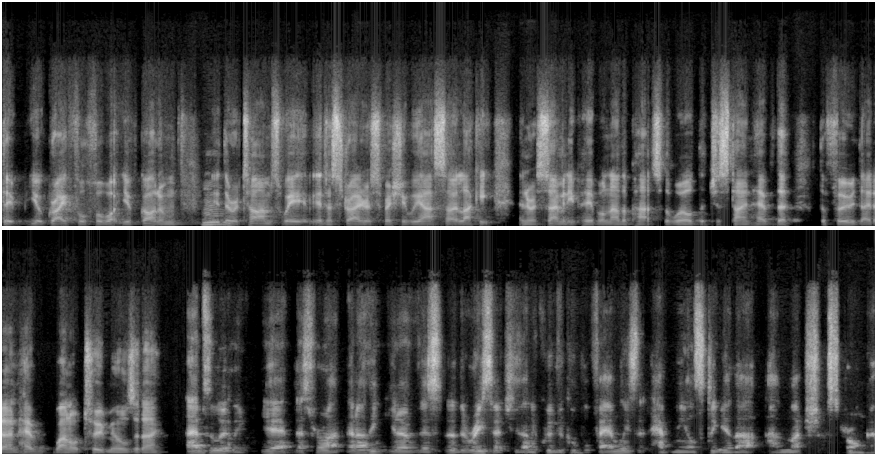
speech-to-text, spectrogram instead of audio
that you're grateful for what you've got. And mm. there are times where, in Australia especially, we are so lucky, and there are so many people in other parts of the world that just don't have the, the food. They don't have one or two meals a day. Absolutely. Yeah, that's right. And I think, you know, there's, the research is unequivocal. Families that have meals together are much stronger.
